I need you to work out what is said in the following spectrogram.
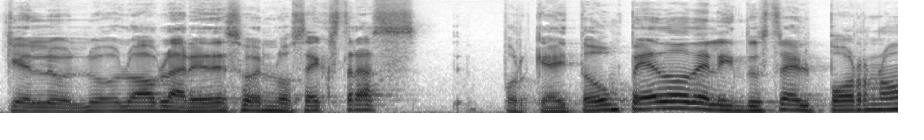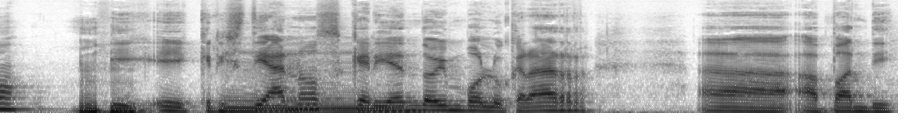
Que lo, lo- lo hablaré de eso en los extras, porque hay todo un pedo de la industria del porno y, y cristianos Mm. queriendo involucrar a, a Bundy.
